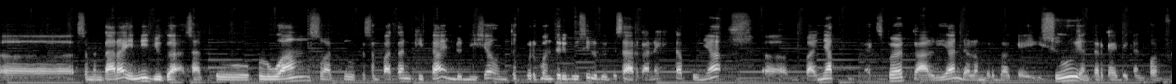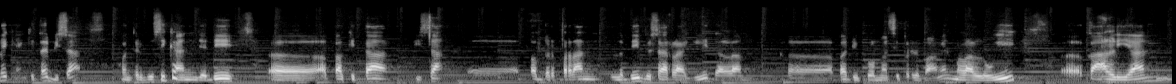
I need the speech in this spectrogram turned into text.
uh, sementara ini juga satu peluang suatu kesempatan kita Indonesia untuk berkontribusi lebih besar karena kita punya uh, banyak expert keahlian dalam berbagai isu yang terkait dengan konflik yang kita bisa kontribusikan. Jadi uh, apa kita bisa berperan lebih besar lagi dalam uh, apa diplomasi perdamaian melalui uh, keahlian,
